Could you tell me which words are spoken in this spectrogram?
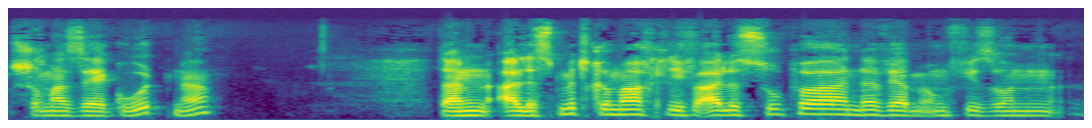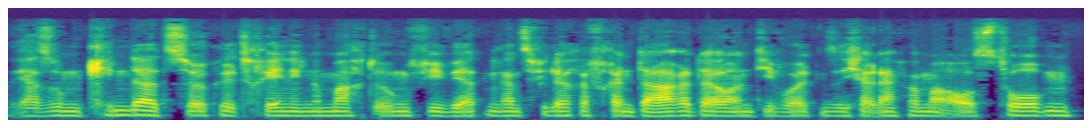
schon mal sehr gut, ne? Dann alles mitgemacht, lief alles super, ne? Wir haben irgendwie so ein, ja, so ein Kinderzirkeltraining gemacht irgendwie. Wir hatten ganz viele Referendare da und die wollten sich halt einfach mal austoben.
